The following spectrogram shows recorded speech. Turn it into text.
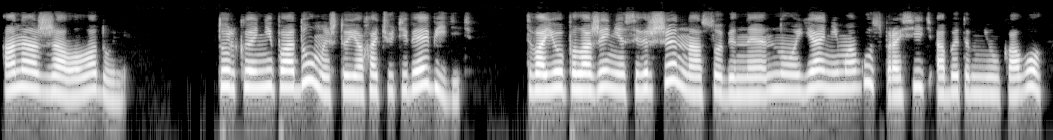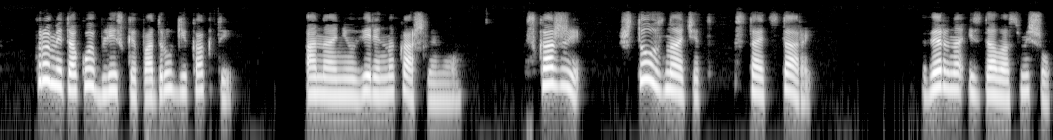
Она сжала ладони. «Только не подумай, что я хочу тебя обидеть. Твое положение совершенно особенное, но я не могу спросить об этом ни у кого, кроме такой близкой подруги, как ты. Она неуверенно кашлянула. Скажи, что значит стать старой? Верна издала смешок.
